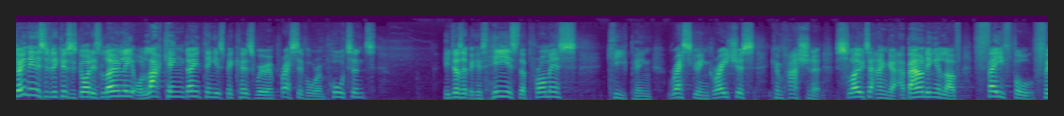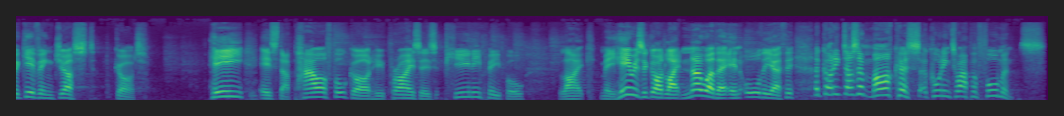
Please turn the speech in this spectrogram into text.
Don't think this is because God is lonely or lacking. Don't think it's because we're impressive or important. He does it because he is the promise keeping, rescuing, gracious, compassionate, slow to anger, abounding in love, faithful, forgiving, just God. He is the powerful God who prizes puny people like me. Here is a God like no other in all the earth. A God who doesn't mark us according to our performance,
